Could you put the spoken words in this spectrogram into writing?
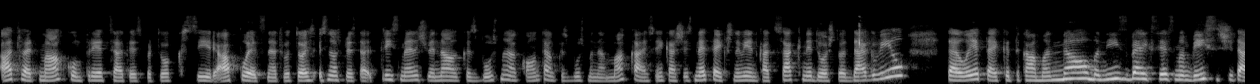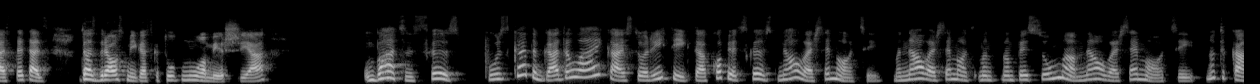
atvērt maku un priecāties par to, kas ir apliecināt. To es, es nospriestu tā trīs mēneši vienalga, kas būs manā kontā un kas būs manā makā. Es vienkārši es neteikšu nevienu, kāds saka, nedošu to degvielu tā lietai, ka tā kā man nav, man izbeigsies, man visas šitās te tādas, tās drausmīgās, ka tu nomirši, jā. Ja? Un bāc, un es skatos, pusgada, gada laikā es to ritīgi tā kopjot skatos, nav vairs emociju. Man nav vairs emociju, man, man pie summām nav vairs emociju. Nu, tā kā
